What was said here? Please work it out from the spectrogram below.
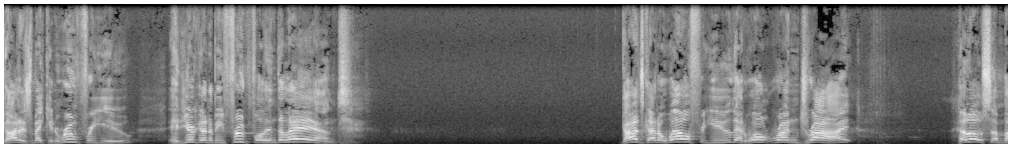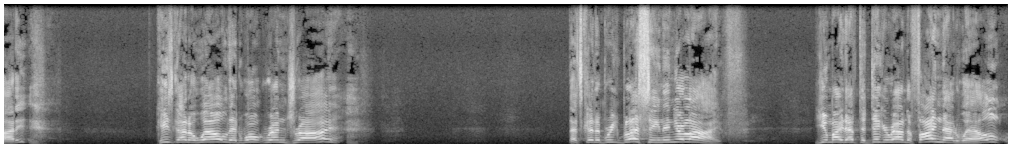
God is making room for you, and you're going to be fruitful in the land. God's got a well for you that won't run dry. Hello, somebody. He's got a well that won't run dry. That's going to bring blessing in your life. You might have to dig around to find that well.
